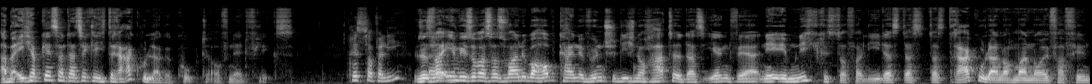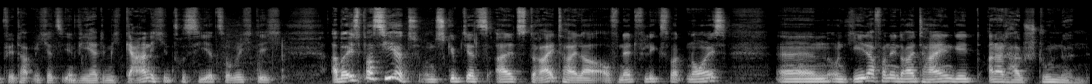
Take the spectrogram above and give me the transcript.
Aber ich habe gestern tatsächlich Dracula geguckt auf Netflix. Christopher Lee? Das war irgendwie sowas, das waren überhaupt keine Wünsche, die ich noch hatte, dass irgendwer, nee, eben nicht Christopher Lee, dass, dass, dass Dracula nochmal neu verfilmt wird, hat mich jetzt irgendwie, hätte mich gar nicht interessiert so richtig. Aber ist passiert und es gibt jetzt als Dreiteiler auf Netflix was Neues ähm, und jeder von den drei Teilen geht anderthalb Stunden.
